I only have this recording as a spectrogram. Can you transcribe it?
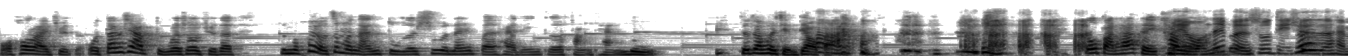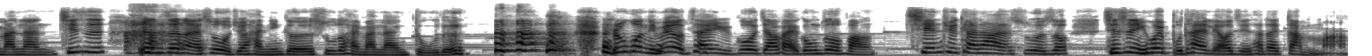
我后来觉得，我当下读的时候觉得，怎么会有这么难读的书的那一本《海宁格访谈录》，这段会剪掉吧？我把它给看完。没有，那本书的确是还蛮难。其实认真来说，我觉得海宁格的书都还蛮难读的。如果你没有参与过家排工作坊，先去看他的书的时候，其实你会不太了解他在干嘛。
